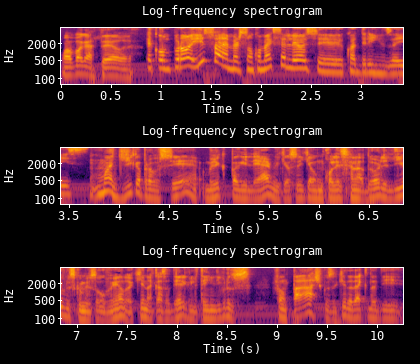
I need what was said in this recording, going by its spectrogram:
uma bagatela. Você comprou isso, Emerson? Como é que você leu esses quadrinhos aí? Uma dica para você, uma dica para Guilherme, que eu sei que é um colecionador de livros que eu estou vendo aqui na casa dele, que ele tem livros fantásticos aqui da década de,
